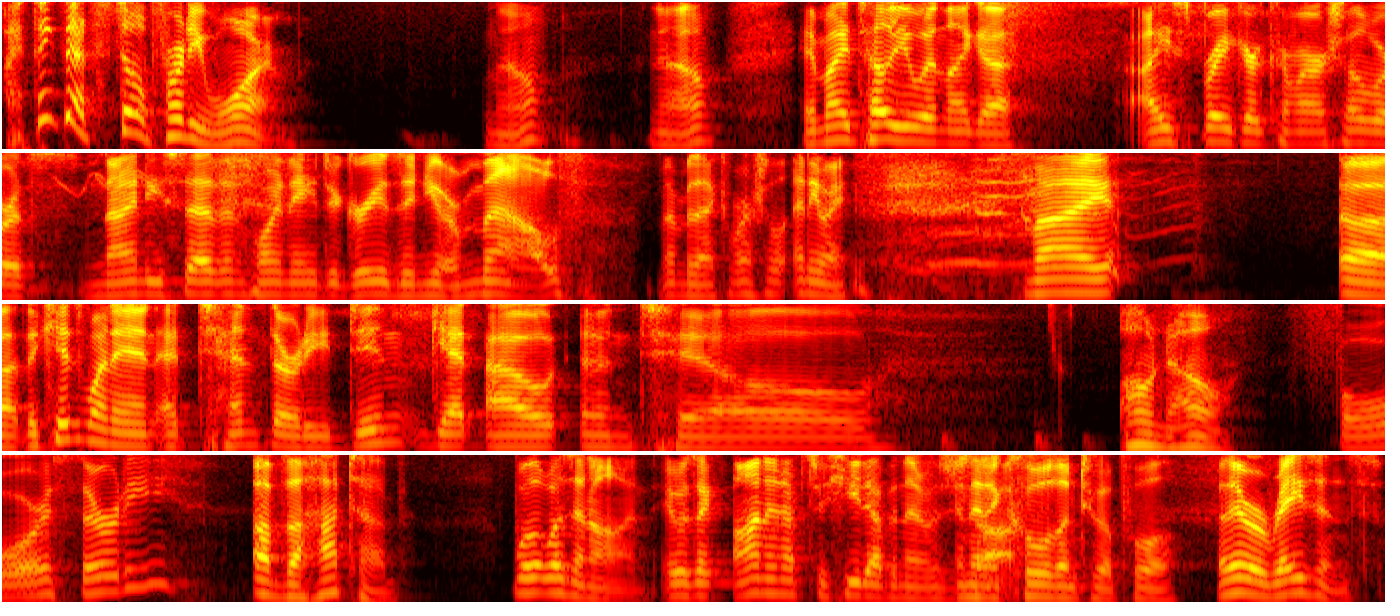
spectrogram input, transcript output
I think that's still pretty warm. No, no. It might tell you in like a icebreaker commercial where it's 97.8 degrees in your mouth. Remember that commercial? Anyway, my uh the kids went in at 10:30, didn't get out until Oh no, 4:30. of the hot tub, Well, it wasn't on. It was like on enough to heat up and then it was just. and then off. it cooled into a pool. But they were raisins.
